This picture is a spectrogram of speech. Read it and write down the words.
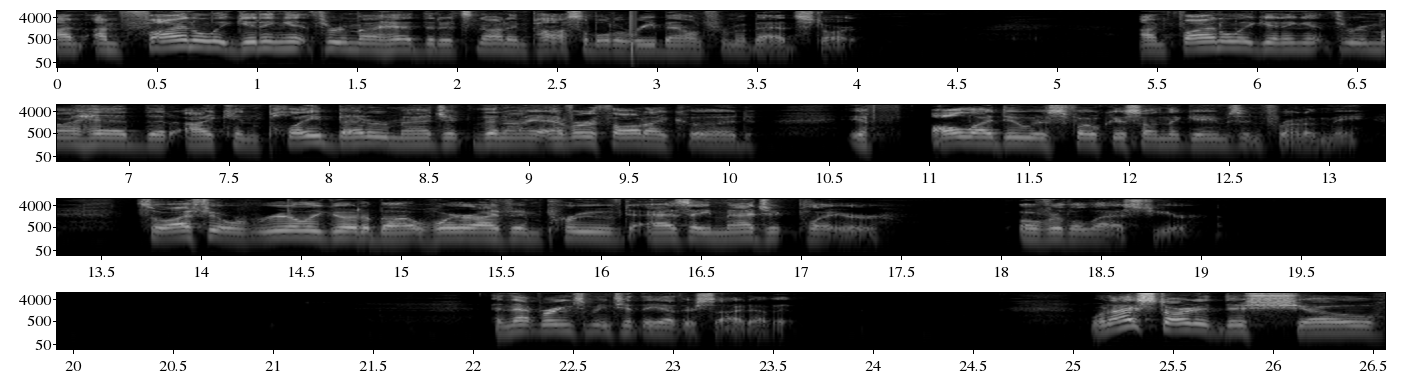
I'm, I'm finally getting it through my head that it's not impossible to rebound from a bad start. I'm finally getting it through my head that I can play better magic than I ever thought I could if all I do is focus on the games in front of me. So I feel really good about where I've improved as a magic player over the last year. And that brings me to the other side of it when I started this show,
